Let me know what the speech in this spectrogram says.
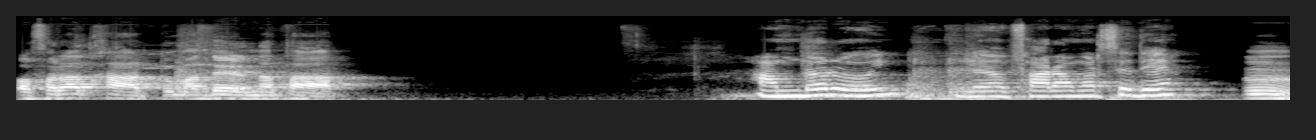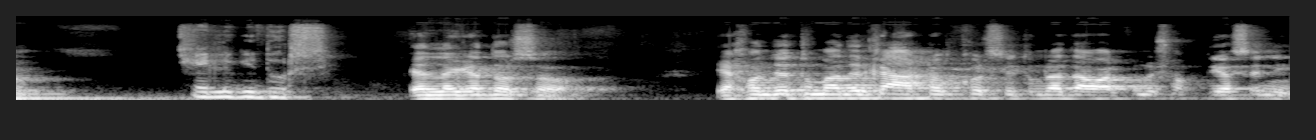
অপরাধ খার তোমাদের না তার? আমরার ওই ফাড়া মারছে দে। হুম। এই লিগি ধরছি। এর লাগে ধরছো? এখন যে তোমাদেরকে আটক করছি তোমরা যাওয়ার কোনো শক্তি আছে নি?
